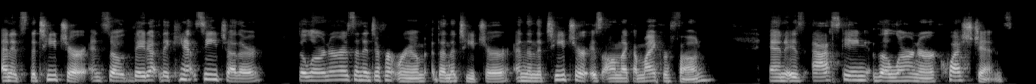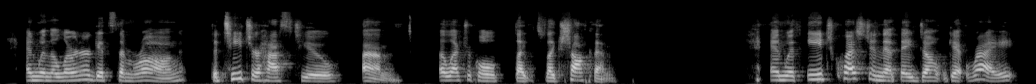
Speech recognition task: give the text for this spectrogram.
and it's the teacher. And so they don't they can't see each other. The learner is in a different room than the teacher, and then the teacher is on like a microphone and is asking the learner questions. And when the learner gets them wrong, the teacher has to um, electrical like like shock them. And with each question that they don't get right,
